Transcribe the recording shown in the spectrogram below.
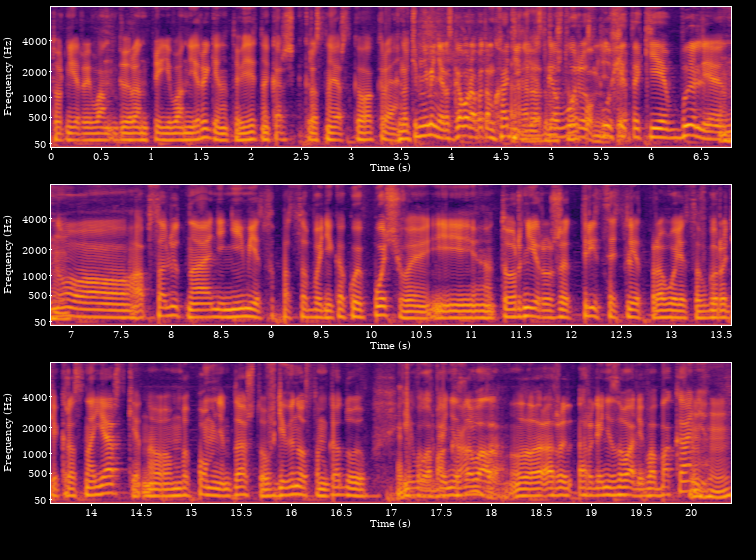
турнира Иван, Гран-при Иван Ерыгин, это визитная карточка Красноярского края. Но, тем не менее, разговоры об этом ходили. Разговоры, думаю, слухи такие были, угу. но абсолютно они не имеют под собой никакой почвы, и турнир уже 30 лет проводится в городе Красноярске, но мы помним, да, что в 90-м году это его организовал, да? организовали в Абакане, угу.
